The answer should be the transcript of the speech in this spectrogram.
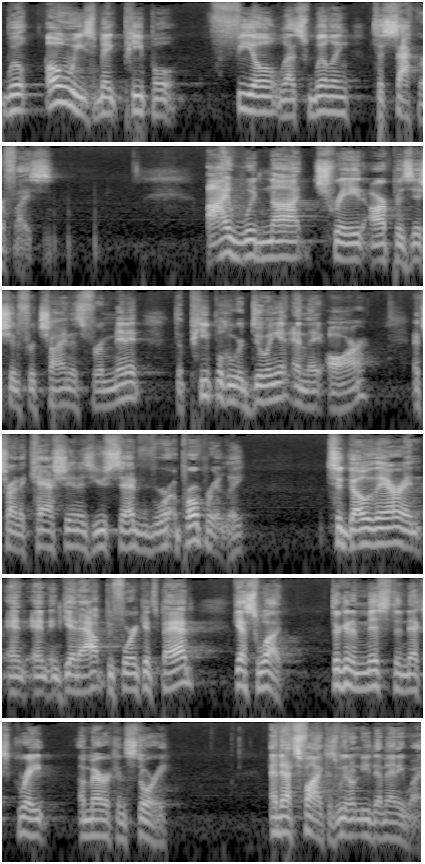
will always make people feel less willing to sacrifice. I would not trade our position for China's for a minute. The people who are doing it, and they are, and trying to cash in, as you said, appropriately, to go there and, and, and get out before it gets bad, guess what? They're going to miss the next great American story. And that's fine because we don't need them anyway.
